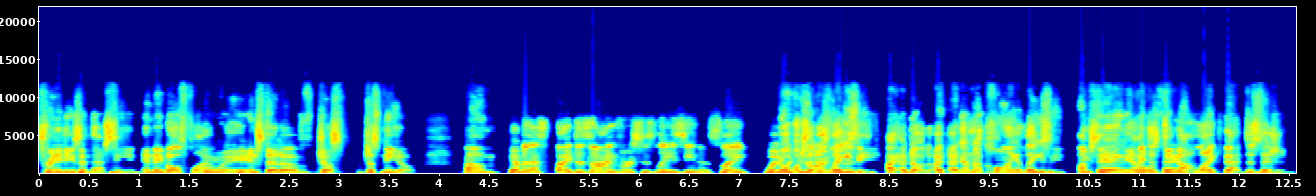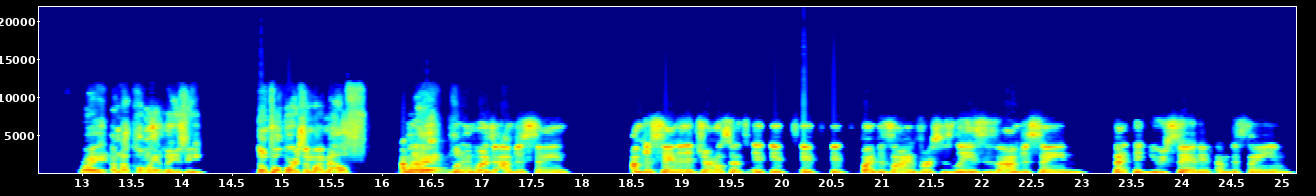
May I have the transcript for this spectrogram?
Trinity's in that scene, and they both fly mm-hmm. away instead of just just Neo. Um, yeah, but that's by design versus laziness. Like, wait, no one said it's lazy. I, no, I, am not calling it lazy. I'm saying yeah, I just did not like that decision. Right? I'm not calling it lazy. Don't put words in my mouth. I'm not right? putting words. I'm just saying. I'm just saying in a general sense, it it it it's by design versus laziness. I'm just saying that that you said it. I'm just saying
